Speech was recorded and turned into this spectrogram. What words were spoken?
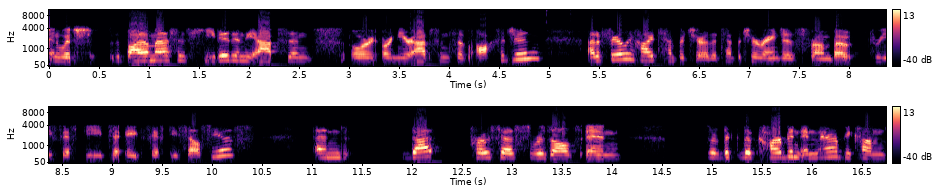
in which the biomass is heated in the absence or, or near absence of oxygen at a fairly high temperature. The temperature ranges from about 350 to 850 Celsius. And that process results in so the, the carbon in there becomes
